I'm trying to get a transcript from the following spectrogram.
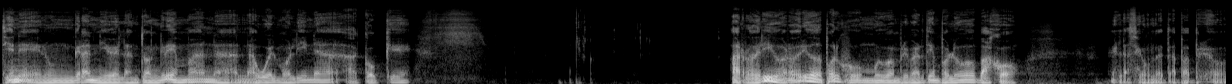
Tiene en un gran nivel a Antoine Griezmann, a Nahuel Molina, a Coque, a Rodrigo. Rodrigo de Paul jugó un muy buen primer tiempo, luego bajó en la segunda etapa, pero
